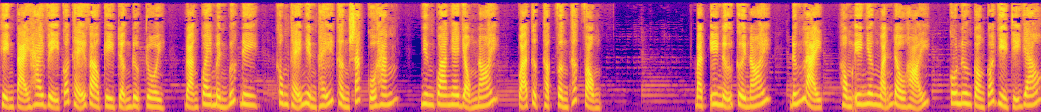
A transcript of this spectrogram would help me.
hiện tại hai vị có thể vào kỳ trận được rồi, đoạn quay mình bước đi, không thể nhìn thấy thần sắc của hắn, nhưng qua nghe giọng nói, quả thực thập phần thất vọng. Bạch y nữ cười nói, đứng lại, hồng y nhân ngoảnh đầu hỏi, cô nương còn có gì chỉ giáo,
